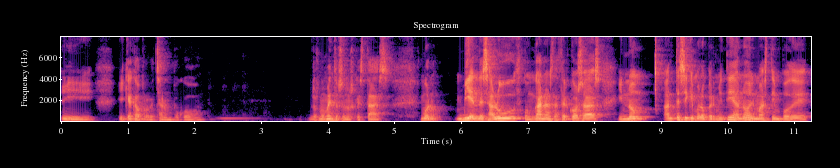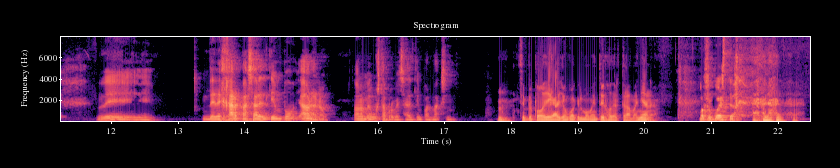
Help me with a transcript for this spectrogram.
y, y, que hay que aprovechar un poco los momentos en los que estás, bueno, bien de salud, con ganas de hacer cosas y no, antes sí que me lo permitía, ¿no? El más tiempo de, de, de dejar pasar el tiempo, ahora no, ahora me gusta aprovechar el tiempo al máximo. Mm, siempre puedo llegar yo en cualquier momento y joderte la mañana. Por supuesto.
